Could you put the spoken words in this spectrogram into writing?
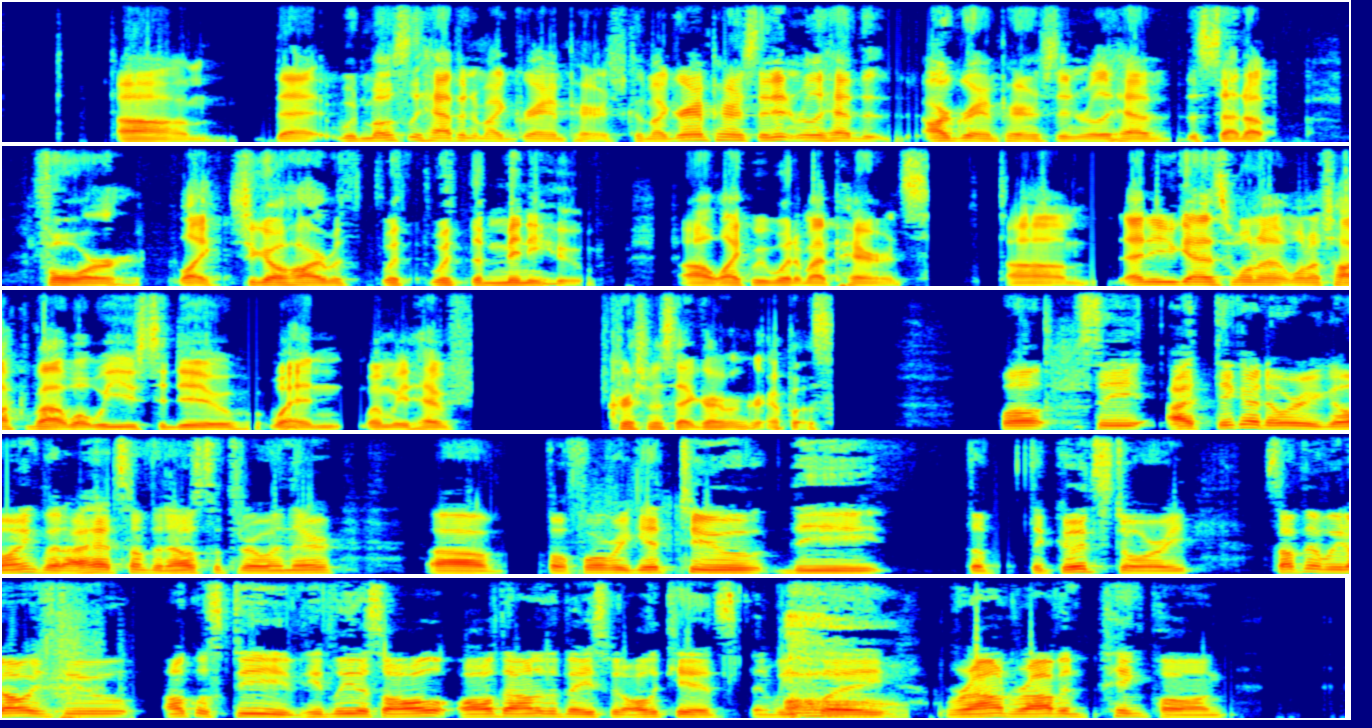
Um, that would mostly happen at my grandparents because my grandparents they didn't really have the our grandparents didn't really have the setup for like to go hard with with with the mini hoop uh, like we would at my parents. Um, any of you guys want to want to talk about what we used to do when when we'd have Christmas at grandma and grandpa's? Well, see, I think I know where you're going, but I had something else to throw in there. Uh, before we get to the, the the good story, something we'd always do. Uncle Steve, he'd lead us all all down to the basement, all the kids, and we'd play Oh. round robin ping pong,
